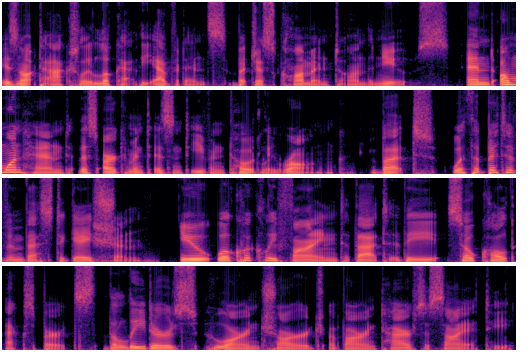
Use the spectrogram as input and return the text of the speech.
is not to actually look at the evidence, but just comment on the news. And on one hand, this argument isn't even totally wrong. But with a bit of investigation, you will quickly find that the so called experts, the leaders who are in charge of our entire society,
